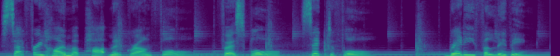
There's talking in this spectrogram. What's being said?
Safari Home Apartment Ground Floor, First Floor, Sector 4. Ready for living.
